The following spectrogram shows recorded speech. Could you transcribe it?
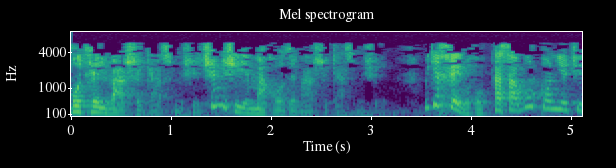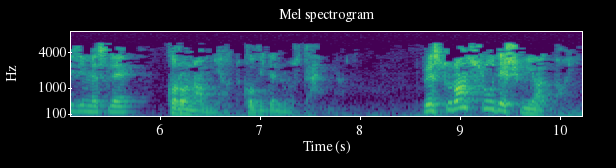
هتل ورشکست میشه؟ چی میشه یه مغازه ورشکست میشه؟ میگه خیلی خوب تصور کن یه چیزی مثل کرونا میاد کووید 19 میاد. رستوران سودش میاد پایین.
